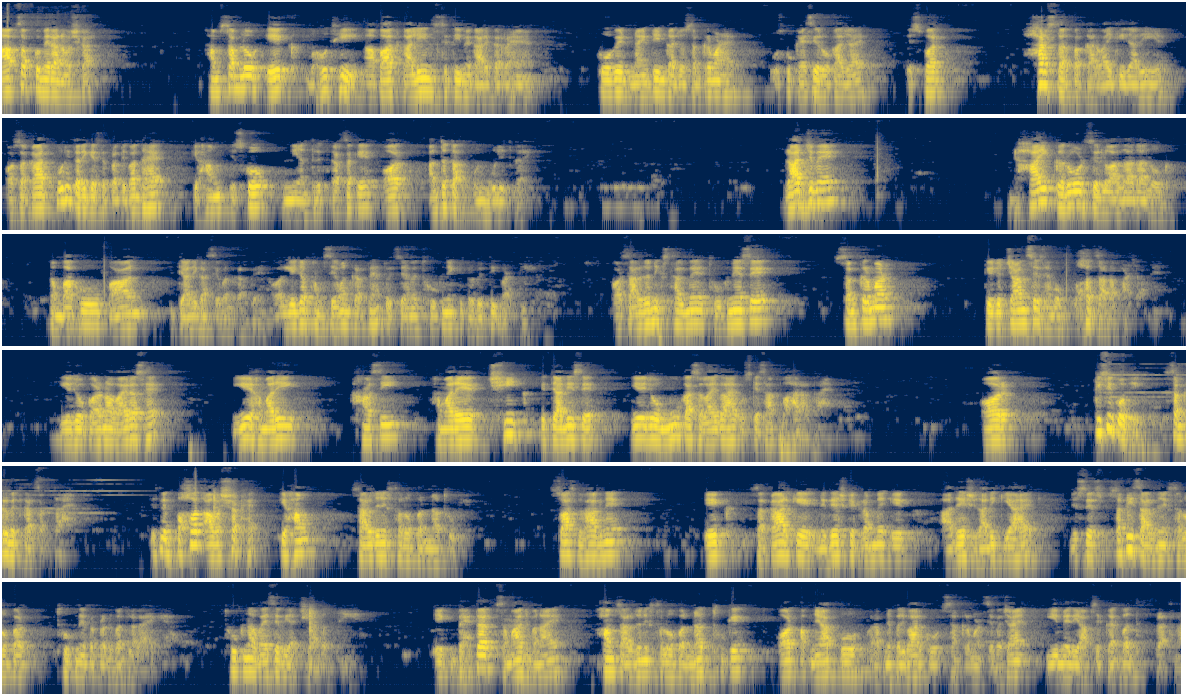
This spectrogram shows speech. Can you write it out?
आप सबको मेरा नमस्कार। हम सब लोग एक बहुत ही आपातकालीन स्थिति में कार्य कर रहे हैं। कोविड 19 का जो संक्रमण है, उसको कैसे रोका जाए, इस पर हर स्तर पर कार्रवाई की जा रही है और सरकार पूरी तरीके से प्रतिबद्ध है कि हम इसको नियंत्रित कर सके और अंततः उन्मूलित करें। राज्य में ढाई करोड़ से ज़्यादा लोग तंबाकू, पान इत्यादि का सेवन करते हैं। और ये जब हम सेवन करते हैं तो इससे हमें थूकने की प्रवृत्ति बढ़ती है। और सार्वजनिक स्थल में थूकने से संक्रमण के जो चांसेस हैं, वो बहुत ज़्यादा बढ़ जाते हैं। ये जो कोरोना वायरस है, ये हमारी खांसी, हमारे छींक इत्यादि से ये जो मुँह का सलाइवा है, उसके साथ बाहर आता है। और किसी को भी संक्रमित कर सकता है। इसलिए बहुत आवश्यक है कि हम सार्वजनिक स्थलों पर न थूकें। स्वास्थ्य विभाग ने एक सरकार के निर्देश के क्रम में एक आदेश जारी किया है, जिससे सभी सार्वजनिक स्थलों पर थूकने पर प्रतिबंध लगाया गया है। थूकना वैसे भी अच्छी आदत नहीं है। एक बेहतर समाज बनाए, हम सार्वजनिक स्थलों पर न थूके और अपने आप को और अपने परिवार को संक्रमण से बचाएँ, ये मेरी आपसे करबद्ध प्रार्थना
